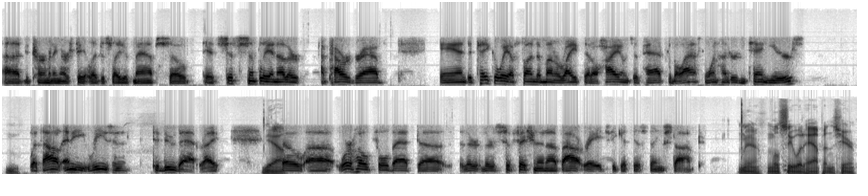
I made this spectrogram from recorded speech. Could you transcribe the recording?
Uh, determining our state legislative maps. So it's just simply another a power grab and to take away a fundamental right that Ohioans have had for the last 110 years hmm. without any reason to do that, right? Yeah. So uh, we're hopeful that uh, there, there's sufficient enough outrage to get this thing stopped. Yeah, we'll see what happens here.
